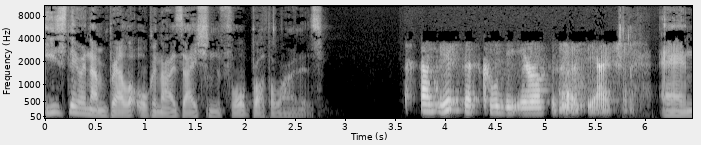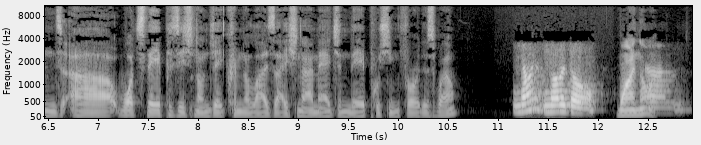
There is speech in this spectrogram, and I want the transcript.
Is there an umbrella organisation for brothel owners? Um, yes, that's called the Eros Association. And uh, what's their position on decriminalisation? I imagine they're pushing for it as well. No, not at all. Why not? Um,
